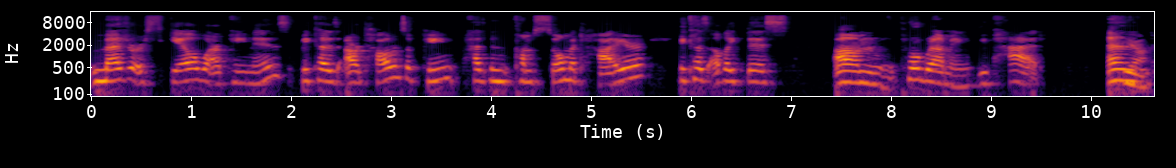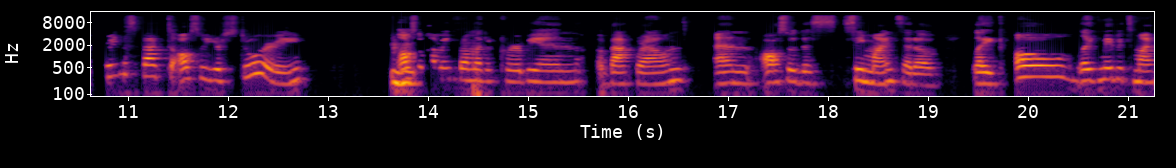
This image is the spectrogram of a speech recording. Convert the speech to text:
measure or scale what our pain is because our tolerance of pain has become so much higher because of like this um programming we've had. And Yeah. bring this back to also your story, Mhm. also coming from like a Caribbean background and also this same mindset of like, oh, like maybe it's my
